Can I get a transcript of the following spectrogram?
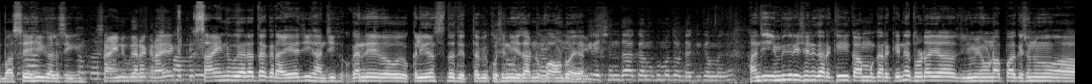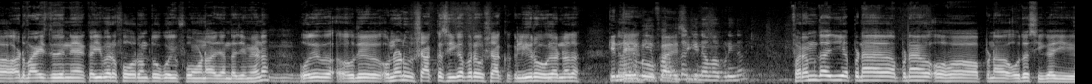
ਬਸ ਇਹੀ ਗੱਲ ਸੀਗੀ। ਸਾਈਨ ਵਗੈਰਾ ਕਰਾਇਆ ਕਿਤੇ? ਸਾਈਨ ਵਗੈਰਾ ਤਾਂ ਕਰਾਏ ਆ ਜੀ ਹਾਂਜੀ। ਉਹ ਕਹਿੰਦੇ ਕਲੀਅਰੈਂਸ ਤਾਂ ਦਿੱਤਾ ਵੀ ਕੁਝ ਨਹੀਂ ਸਾਨੂੰ ਫਾਊਂਡ ਹੋਇਆ। ਇਮੀਗ੍ਰੇਸ਼ਨ ਦਾ ਕੰਮ ਕੁਮਾ ਤੁਹਾਡਾ ਕੀ ਕੰਮ ਹੈਗਾ? ਹਾਂਜੀ ਇਮੀਗ੍ਰੇਸ਼ਨ ਕਰਕੇ ਹੀ ਕੰਮ ਕਰਕੇ ਨਾ ਥੋੜਾ ਜਿਹਾ ਜਿਵੇਂ ਹੁਣ ਆਪਾਂ ਕਿਸੇ ਨੂੰ ਐਡਵਾਈਸ ਦੇ ਦਿੰਦੇ ਆ ਕਈ ਵਾਰ ਫੋਰਨ ਤੋਂ ਕੋਈ ਫੋਨ ਆ ਜਾਂਦਾ ਜਿਵੇਂ ਹਨਾ ਉਹਦੇ ਉਹਦੇ ਉਹਨਾਂ ਨੂੰ ਸ਼ੱਕ ਸੀਗਾ ਪਰ ਉਹ ਸ਼ੱਕ ਕਲੀਅਰ ਹੋ ਗਿਆ ਉਹਨਾਂ ਦਾ। ਕਿੰਨੇ ਲੋਕ ਆਏ ਦਾ ਕੀ ਨਾਮ ਆਪਣੀ ਦਾ? ਫਰਮ ਦਾ ਜੀ ਆਪਣਾ ਆਪਣਾ ਉਹ ਆਪਣਾ ਉਹਦਾ ਸੀਗਾ ਜੀ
